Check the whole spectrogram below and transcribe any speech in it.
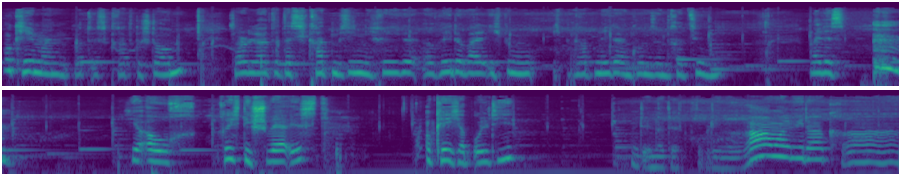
Okay, mein Bot ist gerade gestorben. Sorry Leute, dass ich gerade ein bisschen nicht rede, rede, weil ich bin, ich bin gerade mega in Konzentration. Weil es hier auch richtig schwer ist. Okay, ich habe Ulti. Und Internetprobleme war mal wieder klar.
